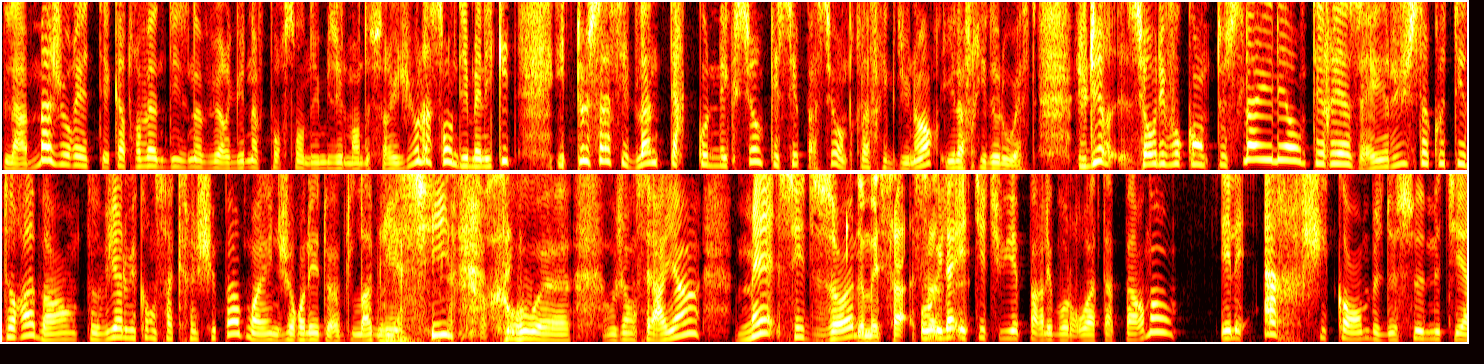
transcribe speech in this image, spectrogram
la majorité, 99,9% des musulmans de ce région-là sont des Malikites. Et tout ça, c'est de l'interconnexion qui s'est passée entre l'Afrique du Nord et l'Afrique de l'Ouest. Je veux dire, si on évoque tout cela, il est enterré à Zahir, juste à côté de Rabat. On peut bien lui consacrer, je sais pas moi, une journée de Yassine ou, euh, ou j'en sais rien. Mais cette zone où il a été tué par les Bourroitas, pardon, il est archi-comble de ce métier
